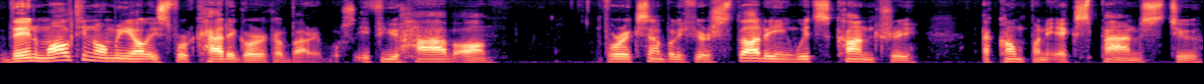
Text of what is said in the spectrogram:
Then multinomial is for categorical variables. If you have, uh, for example, if you're studying which country a company expands to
